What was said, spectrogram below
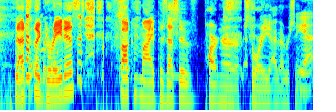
That's the greatest fuck my possessive partner story I've ever seen. Yeah.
